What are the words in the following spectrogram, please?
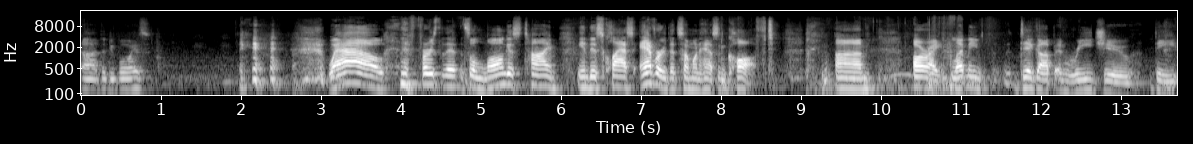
uh, the Du Bois? wow, first it's the longest time in this class ever that someone hasn't coughed. Um, all right, let me dig up and read you the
